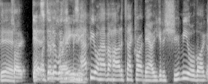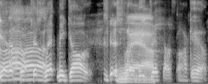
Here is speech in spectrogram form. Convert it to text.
Yeah. So, yeah, I don't know whether to be happy or have a heart attack right now. Are you going to shoot me or like, yeah, that's ah, right. Just let me go. Just Wow. let me get the fuck out.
